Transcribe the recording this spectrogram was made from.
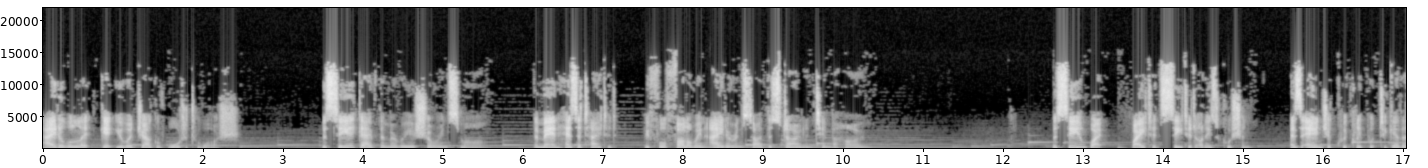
Ada will let, get you a jug of water to wash. The seer gave them a reassuring smile. The man hesitated before following Ada inside the stone and timber home. The seer wait, waited seated on his cushion as Anja quickly put together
